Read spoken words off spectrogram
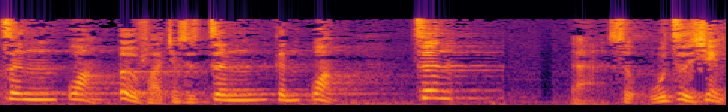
真妄二法就是真跟妄，真啊是无自信，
